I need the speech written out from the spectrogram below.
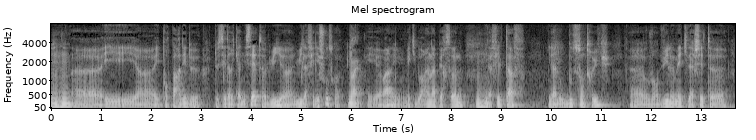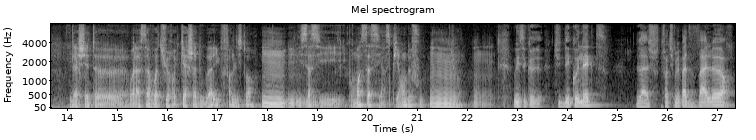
Mhm. Euh, et, et, euh, et pour parler de, de Cédric Anissette, lui, euh, lui, il a fait les choses, quoi. Ouais. Et euh, voilà, le mec, il doit rien à personne. Mhm. Il a fait le taf. Il est allé au bout de son truc. Euh, Aujourd'hui, le mec, il achète, il achète euh, voilà sa voiture cash à Dubaï, fin de l'histoire. Mmh, Et ça, c'est pour moi, ça c'est inspirant de fou. tu vois. Oui, c'est que tu déconnectes la, tu vois, tu mets pas de valeur.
